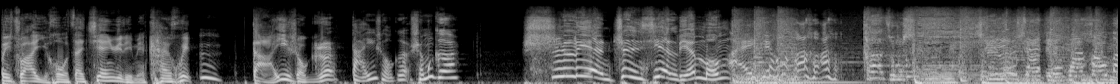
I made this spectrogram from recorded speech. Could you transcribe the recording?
被抓以后，在监狱里面开会，嗯，打一首歌，打一首歌，什么歌？失恋阵线联盟。哎呀，他总是只留下电话号码，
